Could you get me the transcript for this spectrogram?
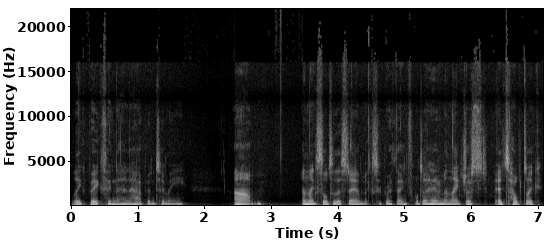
like big thing that had happened to me, um, and like still to this day I'm like super thankful to him. And like just it's helped like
